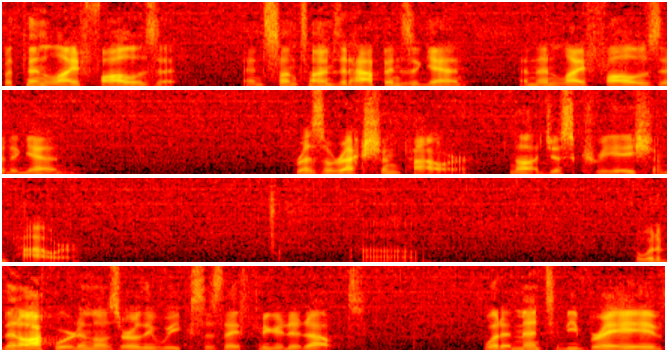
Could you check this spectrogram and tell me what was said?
but then life follows it. And sometimes it happens again, and then life follows it again. Resurrection power, not just creation power. Um, it would have been awkward in those early weeks as they figured it out what it meant to be brave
